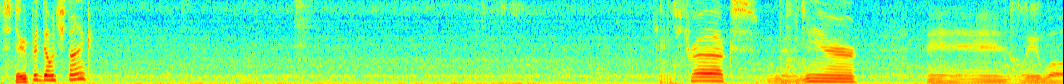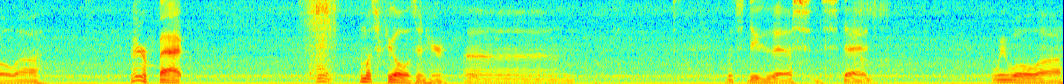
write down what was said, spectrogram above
stupid, don't you think? Change trucks, move in here, and we will uh, bring back. How much fuel is in here? Um, let's do this instead. we will uh,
